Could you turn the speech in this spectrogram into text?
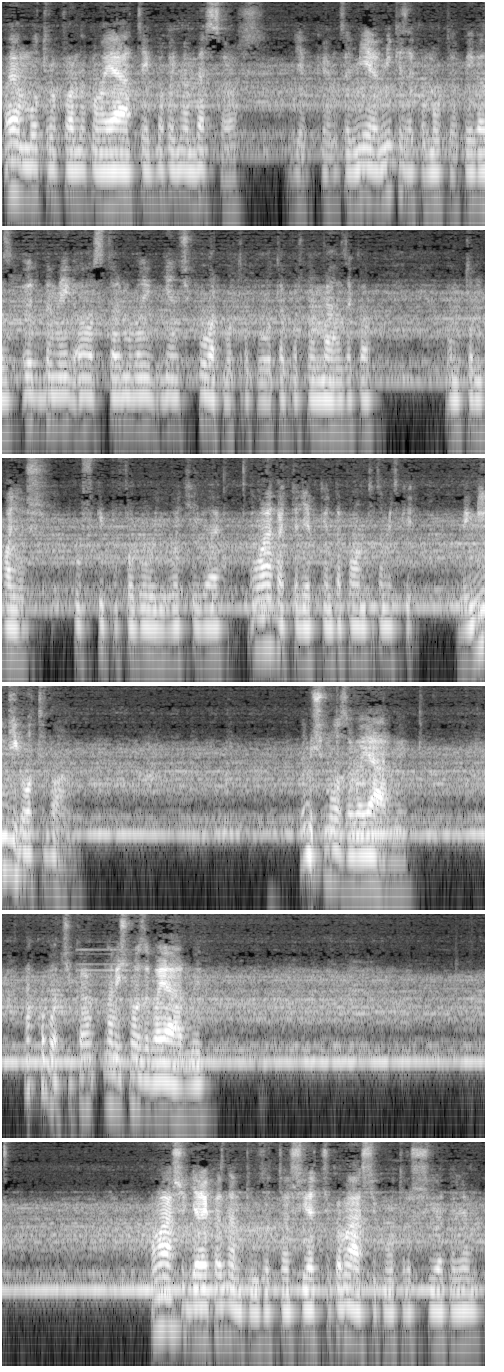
Olyan motorok vannak ma a játékban, hogy már beszarsz egyébként. Hogy milyen, mik ezek a motorok? Még az ötben még tudom hogy ilyen sportmotorok voltak, most már, már ezek a nem tudom, hanyas puff kipufogójú, vagy hívják. Elhagyta egyébként a pontot, amit ki... Még mindig ott van. Nem is mozog a jármű. Akkor bocsika, nem is mozog a jármű. A másik gyerek az nem túlzottan siet, csak a másik motoros siet nagyon.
